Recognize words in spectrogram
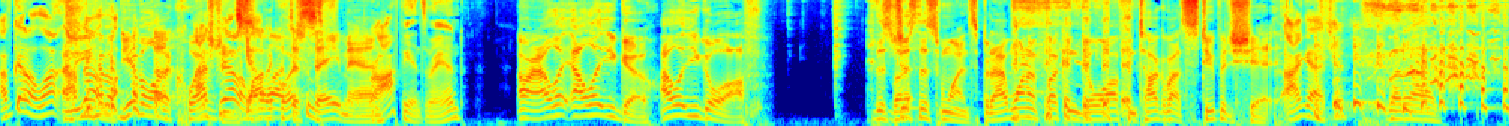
I've got a lot. I I've mean, you, got have a, you have a lot of questions. I've questions. got a Got lot of lot to questions, say, man. for Hoppians, man. All right, I'll let I'll let you go. I'll let you go off. This just this once, but I want to fucking go off and talk about stupid shit. I got you, but uh,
